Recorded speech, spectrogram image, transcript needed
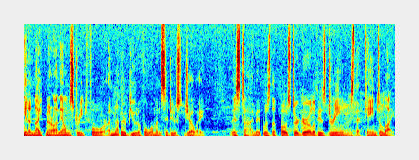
In A Nightmare on Elm Street 4, another beautiful woman seduced Joey. This time it was the poster girl of his dreams that came to life.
